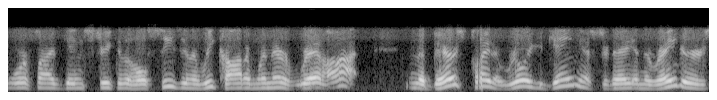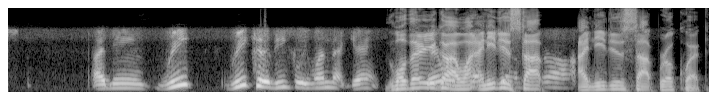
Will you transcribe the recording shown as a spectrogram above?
four or five game streak of the whole season, and we caught them when they're red hot. And the Bears played a really good game yesterday, and the Raiders, I mean, we we could have easily won that game. Well, there you go. I, want, I need you to stop. draw. I need you to stop real quick.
